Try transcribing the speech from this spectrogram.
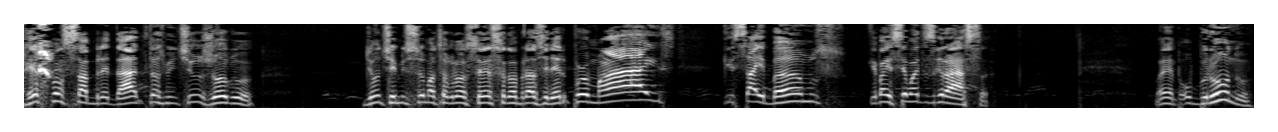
responsabilidade transmitir o jogo de um time sul-mato-grossense no brasileiro, por mais que saibamos que vai ser uma desgraça. Por exemplo, o Bruno,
